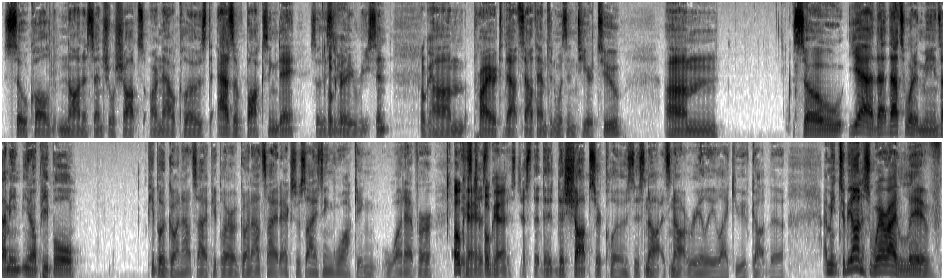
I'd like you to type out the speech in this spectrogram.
so-called non-essential shops are now closed as of Boxing Day. So this is very recent. Okay. Um, prior to that, Southampton was in tier two. Um, so yeah, that that's what it means. I mean, you know, people people are going outside. People are going outside, exercising, walking, whatever. Okay, It's just, okay. It's just that the, the shops are closed. It's not. It's not really like you've got the. I mean, to be honest, where I live,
